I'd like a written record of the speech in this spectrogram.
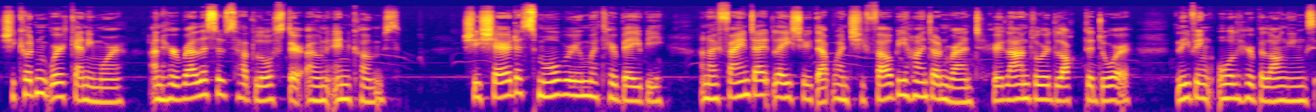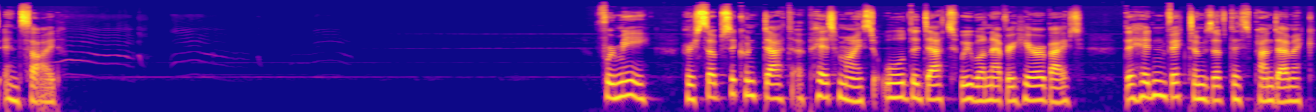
She couldn't work anymore, and her relatives had lost their own incomes. She shared a small room with her baby, and I found out later that when she fell behind on rent, her landlord locked the door leaving all her belongings inside. For me, her subsequent death epitomised all the deaths we will never hear about, the hidden victims of this pandemic,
